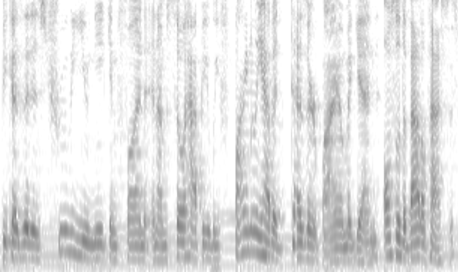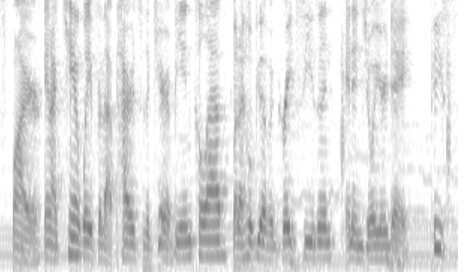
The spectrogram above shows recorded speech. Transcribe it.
because it is truly unique and fun and I'm so happy we finally have a desert biome again. Also the battle pass is fire and I can't wait for that Pirates of the Caribbean collab, but I hope you have a great season and enjoy your day. Peace.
